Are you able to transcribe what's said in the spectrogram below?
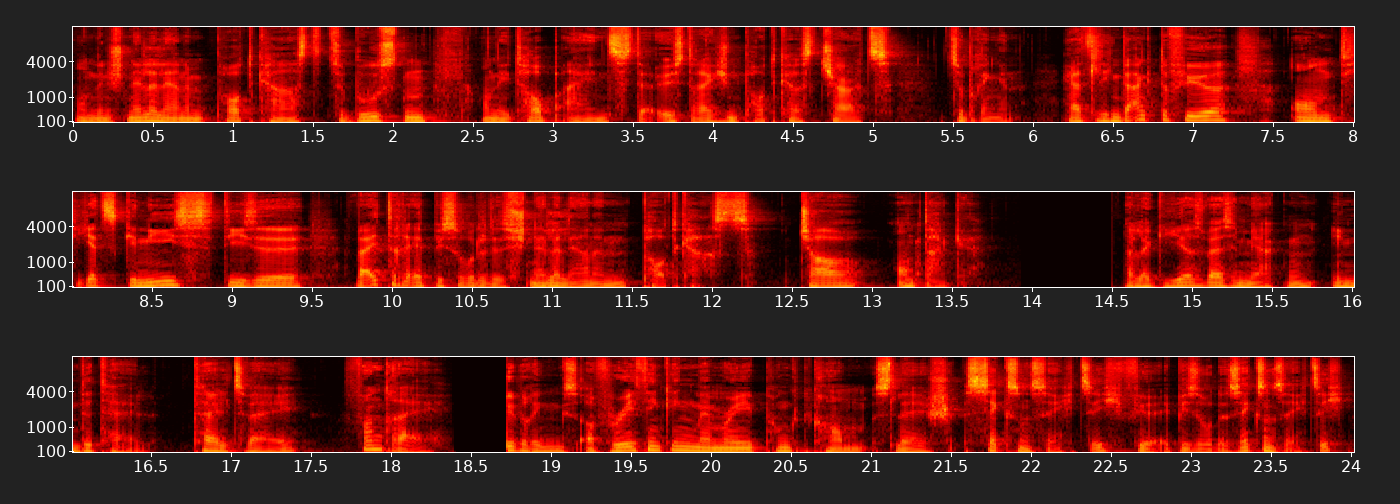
um den schneller Lernen Podcast zu boosten und die Top 1 der österreichischen Podcast Charts zu bringen. Herzlichen Dank dafür und jetzt genieß diese weitere Episode des Schneller Lernen Podcasts. Ciao und danke. Allergieausweise merken im Detail. Teil 2 von 3. Übrigens auf rethinkingmemory.com slash 66 für Episode 66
